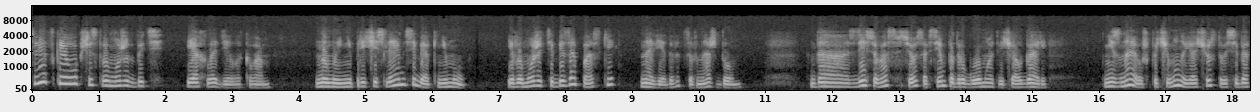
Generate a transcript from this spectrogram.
Светское общество, может быть, и охладела к вам. Но мы не причисляем себя к нему, и вы можете без опаски наведываться в наш дом». «Да, здесь у вас все совсем по-другому», — отвечал Гарри. «Не знаю уж почему, но я чувствую себя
